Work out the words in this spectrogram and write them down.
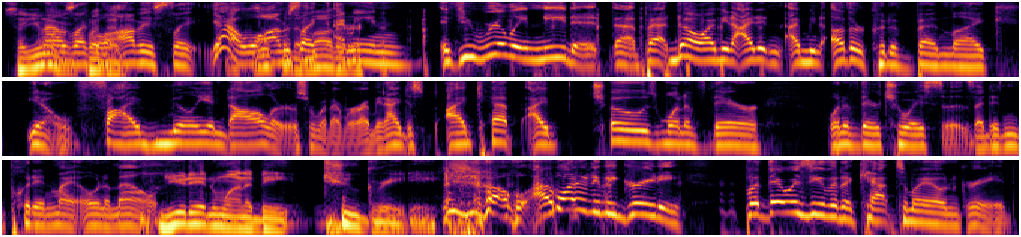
So you And I was like, well, the- obviously, yeah. Well, I was like, I mean, if you really need it that bad, no. I mean, I didn't. I mean, other could have been like, you know, five million dollars or whatever. I mean, I just, I kept, I chose one of their, one of their choices. I didn't put in my own amount. You didn't want to be too greedy. No, I wanted to be greedy, but there was even a cap to my own greed.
